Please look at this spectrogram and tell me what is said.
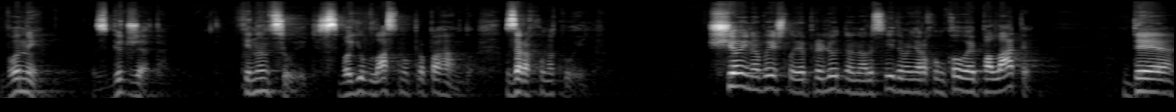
Вони з бюджету фінансують свою власну пропаганду за рахунок воїнів. Щойно вийшло і оприлюднено розслідування Рахункової палати, де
